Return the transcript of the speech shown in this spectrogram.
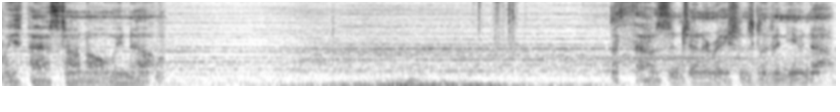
We've passed on all we know. A thousand generations live in you now.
